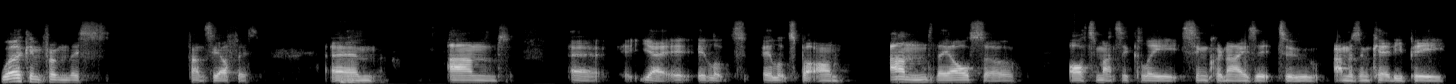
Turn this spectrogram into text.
working from this fancy office. Um, and uh, yeah, it, it looked it looked spot on. And they also automatically synchronize it to Amazon KDP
